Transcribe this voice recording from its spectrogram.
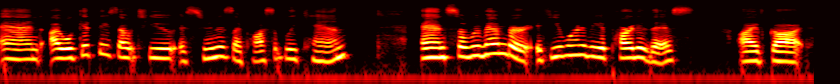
and I will get these out to you as soon as I possibly can. And so remember, if you want to be a part of this, I've got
